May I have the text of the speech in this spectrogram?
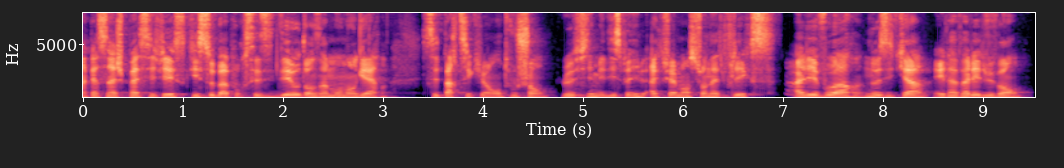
un personnage pacifiste qui se bat pour ses idéaux dans un monde en guerre. C'est particulièrement touchant. Le film est disponible actuellement sur Netflix. Allez voir Nausicaa et la vallée du vent.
